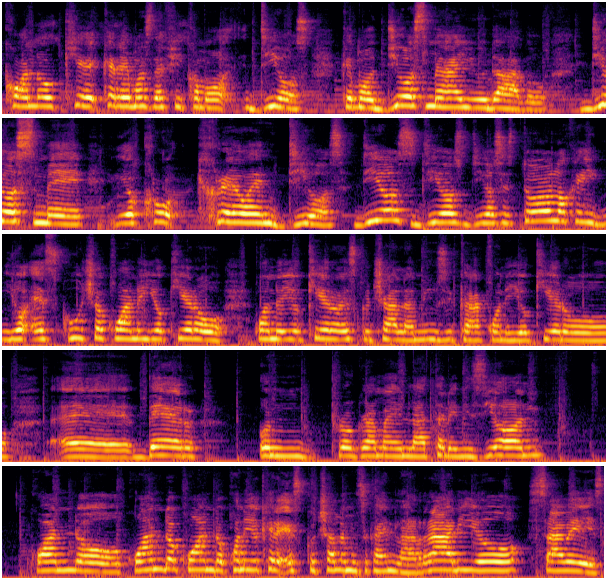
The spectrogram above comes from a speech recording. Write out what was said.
cuando que- queremos decir como Dios, como Dios me ha ayudado, Dios me, yo cro- creo en Dios, Dios, Dios, Dios, es todo lo que yo escucho cuando yo quiero, cuando yo quiero escuchar la música, cuando yo quiero eh, ver un programa en la televisión, cuando, cuando, cuando, cuando yo quiero escuchar la música en la radio, ¿sabes?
